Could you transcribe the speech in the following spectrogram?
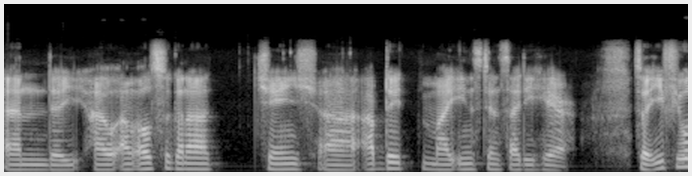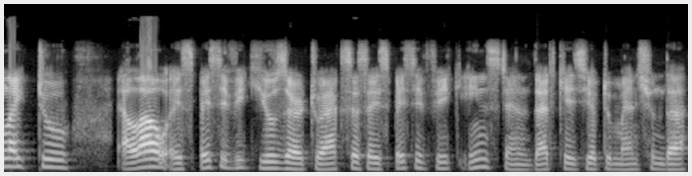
and uh, I'm also gonna change uh, update my instance ID here. So if you like to allow a specific user to access a specific instance that case you have to mention the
